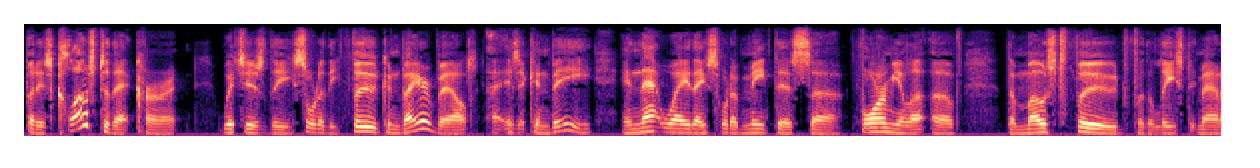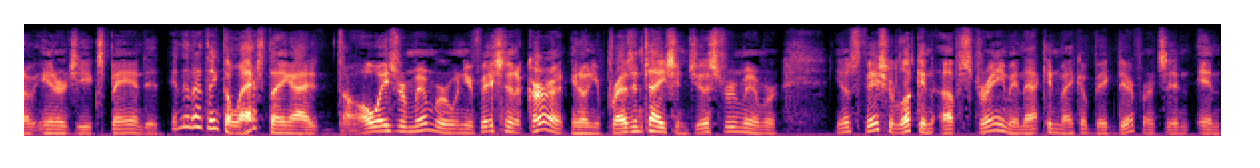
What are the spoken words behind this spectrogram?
but as close to that current which is the sort of the food conveyor belt uh, as it can be. And that way they sort of meet this uh, formula of the most food for the least amount of energy expanded. And then I think the last thing I always remember when you're fishing in a current, you know, in your presentation, just remember you know, fish are looking upstream, and that can make a big difference in, in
